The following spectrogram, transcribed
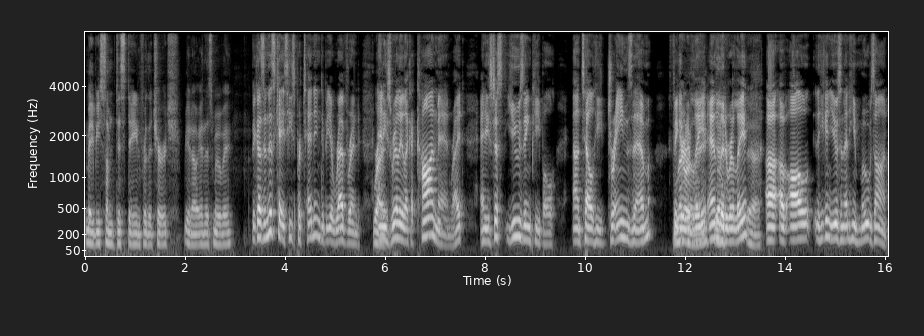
maybe some disdain for the church, you know, in this movie. because in this case, he's pretending to be a reverend, Right. and he's really like a con man, right? And he's just using people until he drains them. Figuratively Literally, and yeah. literally Yeah. uh, of all he can use, and then he moves on.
